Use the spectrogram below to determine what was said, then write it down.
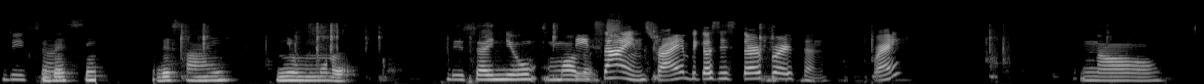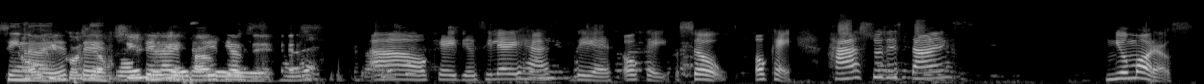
design, Design, design new model. design new model. Designs, right? Because it's third person, right? No. Sin No, la este. Sin la este. have es de aux- the- Ah, okay, the auxiliary has the S. Okay, so, okay. Has to design new models.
